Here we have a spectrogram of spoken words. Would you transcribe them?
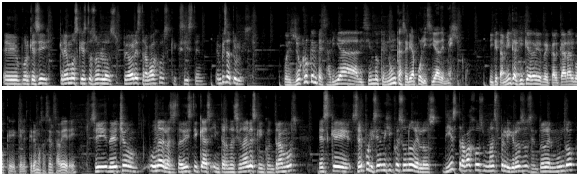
Eh, porque sí, creemos que estos son los peores trabajos que existen. Empieza tú, Luis. Pues yo creo que empezaría diciendo que nunca sería policía de México. Y que también que aquí quede recalcar algo que, que les queremos hacer saber, ¿eh? Sí, de hecho, una de las estadísticas internacionales que encontramos es que ser policía en México es uno de los 10 trabajos más peligrosos en todo el mundo,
